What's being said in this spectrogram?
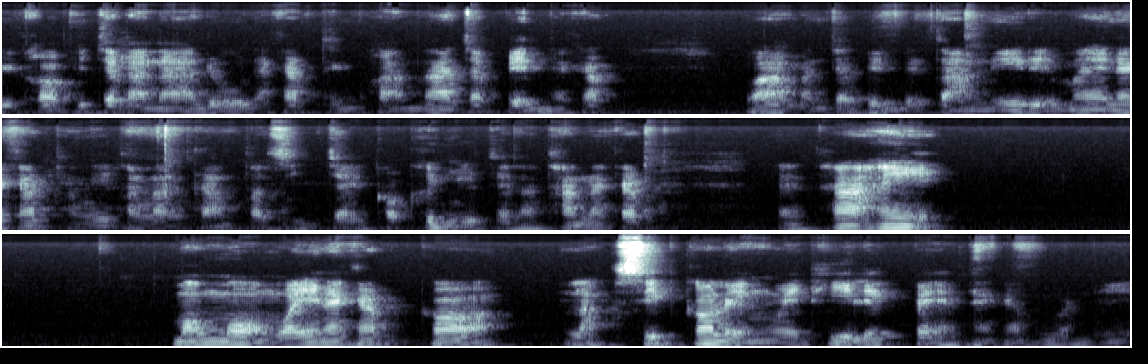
วิเคราะห์พิจารณาดูนะครับ ถึงความน่าจะเป็นนะครับ ว่ามันจะเป็นไปตามนี้หรือไม่นะครับทั้งนี้ทั้งนั้นการตัดสินใจก็ขึ้นอยู่แต่ละท่านนะครับแต่ถ้าให้ มองมองไว้นะครับ ก็หลักสิบก็เล็งไว้ที่เลขแปดนะครับวันนี้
